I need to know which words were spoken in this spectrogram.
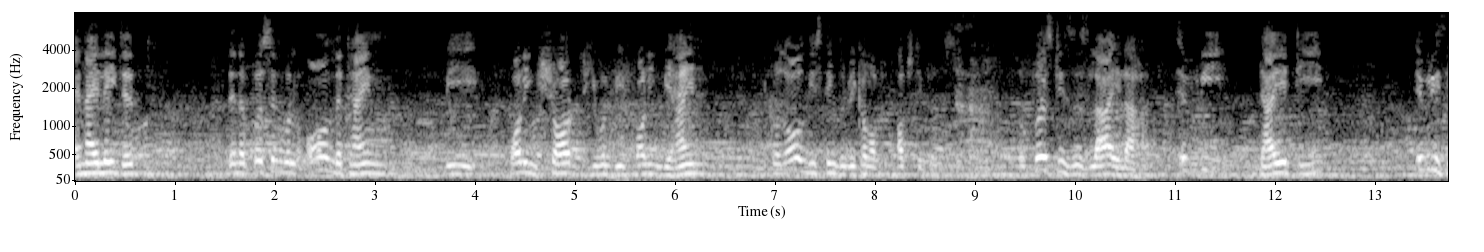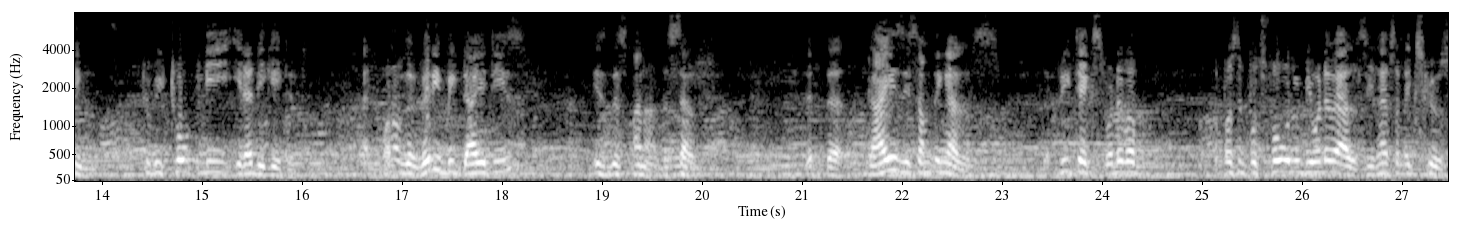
annihilated, then a person will all the time be falling short, he will be falling behind, because all these things will become ob- obstacles. So first is this La ilaha. Every deity, everything to be totally eradicated. And one of the very big deities is this ana, the self. That the guise is something else. The pretext, whatever the person puts forward will be whatever else. He'll have some excuse.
